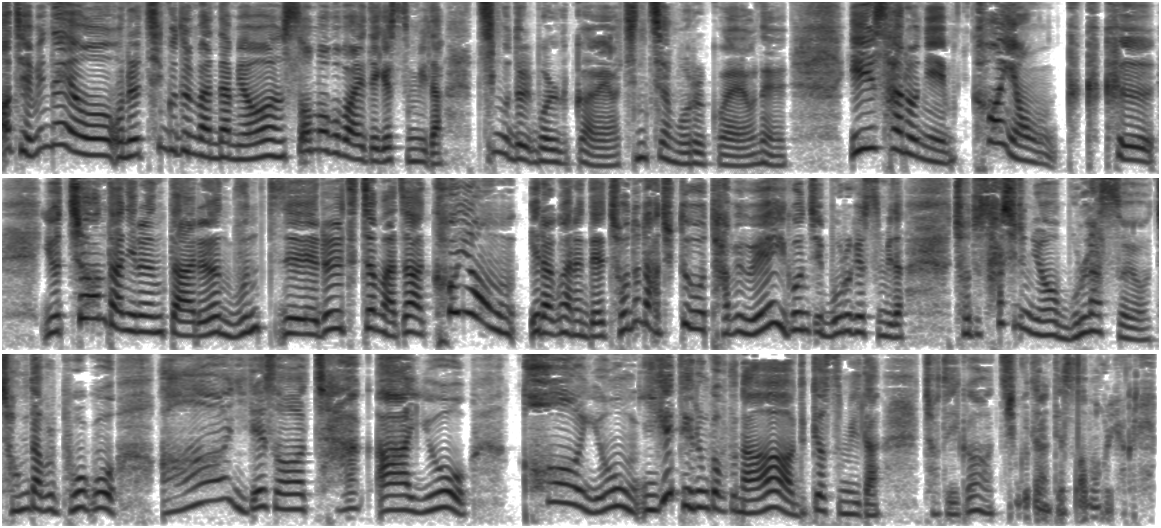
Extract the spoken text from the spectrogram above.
아, 재밌네요. 오늘 친구들 만나면 써먹어봐야 되겠습니다. 친구들 모를 거예요. 진짜 모를 거예요. 네. 이사로님, 커용. 크크크. 유치원 다니는 딸은 문제를 듣자마자 커용이라고 하는데 저는 아직도 답이 왜 이건지 모르겠습니다. 저도 사실은요, 몰랐어요. 정답을 보고, 아, 이래서 작, 아, 요, 커용 이게 되는 거구나 느꼈습니다. 저도 이거 친구들한테 써먹으려 그래요.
